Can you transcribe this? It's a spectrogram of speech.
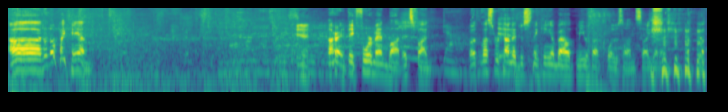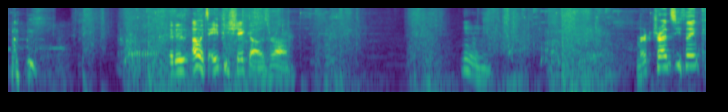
Uh, I don't know if I can. An ally has been slain. Yeah. Alright, they four man bot. It's fine. Both of us were Yeah. kind of just thinking about me without clothes on, so I get it. Uh, it is. Oh, it's AP Shaco. I was wrong. Hmm. Merc treads, you think?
